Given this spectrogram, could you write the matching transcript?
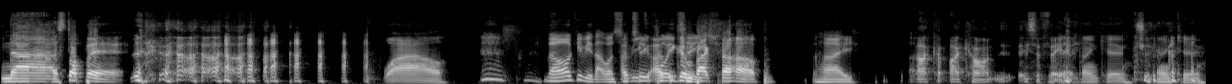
Nah, stop it. Wow. no, I'll give you that one. So Have two you, have you points can back that up? Hey. I, ca- I can't. It's a Yeah, feeling. thank you. Thank you.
